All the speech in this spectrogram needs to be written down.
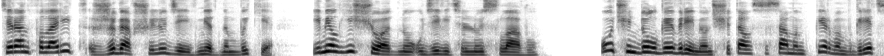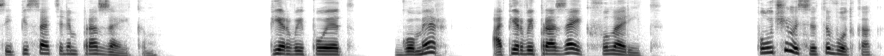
Тиран Фаларид, сжигавший людей в медном быке, имел еще одну удивительную славу. Очень долгое время он считался самым первым в Греции писателем-прозаиком. Первый поэт — Гомер, а первый прозаик — Фаларид. Получилось это вот как.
